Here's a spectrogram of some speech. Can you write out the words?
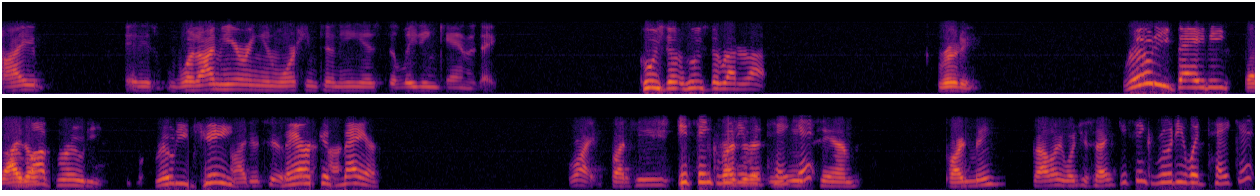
I, it is what I'm hearing in Washington. He is the leading candidate, Who's the Who's the runner up? Rudy. Rudy, baby. But I don't- love Rudy. Rudy G. I do too. America's I- mayor. Right, but he. Do you think the Rudy would president take it? Him. Pardon me, Valerie. What'd you say? Do you think Rudy would take it?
